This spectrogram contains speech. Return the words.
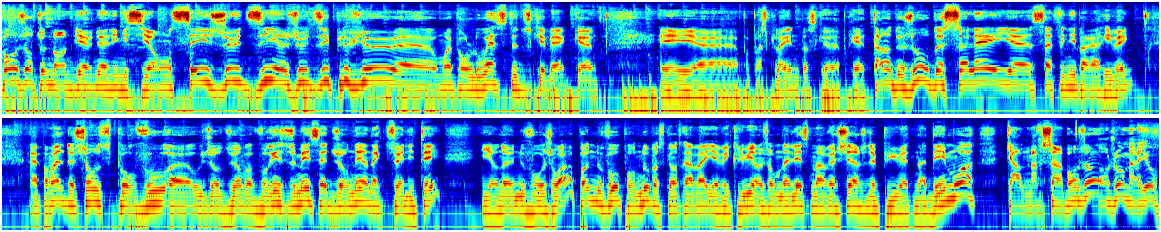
Bonjour tout le monde, bienvenue à l'émission. C'est jeudi, un jeudi pluvieux, euh, au moins pour l'ouest du Québec. Euh, et euh, on peut pas se plaindre parce qu'après tant de jours de soleil, euh, ça finit par arriver. Euh, pas mal de choses pour vous euh, aujourd'hui. On va vous résumer cette journée en actualité. Il y en a un nouveau joueur, pas nouveau pour nous parce qu'on travaille avec lui en journalisme en recherche depuis maintenant des mois. Carl Marchand, bonjour. Bonjour Mario.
